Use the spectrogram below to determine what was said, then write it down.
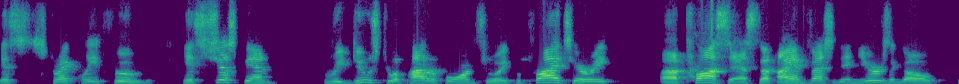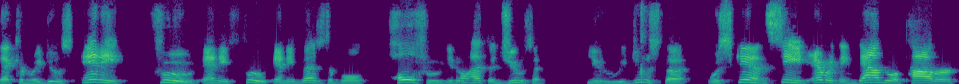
It's strictly food. It's just been reduced to a powder form through a proprietary uh, process that I invested in years ago that can reduce any food, any fruit, any vegetable, whole food. You don't have to juice it. You reduce the with skin, seed, everything down to a powder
